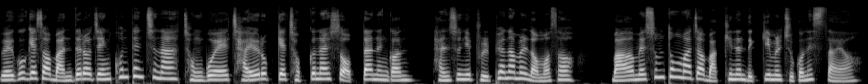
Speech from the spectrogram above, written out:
외국에서 만들어진 콘텐츠나 정보에 자유롭게 접근할 수 없다는 건 단순히 불편함을 넘어서 마음의 숨통마저 막히는 느낌을 주곤 했어요.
